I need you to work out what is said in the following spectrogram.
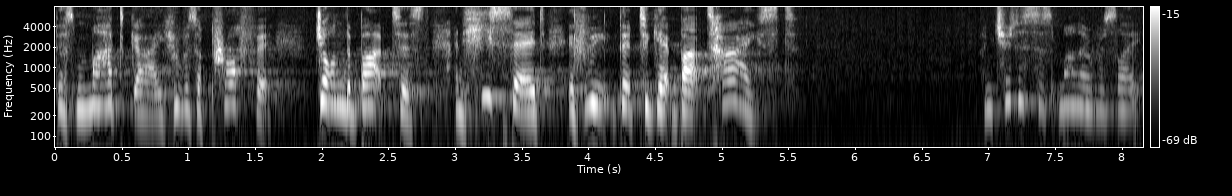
this mad guy who was a prophet, John the Baptist, and he said if we, that to get baptized. And Judas's mother was like,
